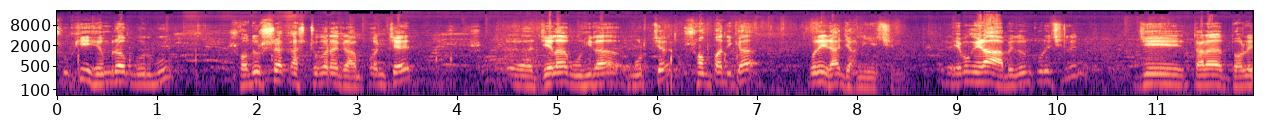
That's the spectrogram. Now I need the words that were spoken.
সুখী হেমব্রম মুর্মু সদস্যা কাষ্টকরা গ্রাম পঞ্চায়েত জেলা মহিলা মোর্চা সম্পাদিকা বলে এরা জানিয়েছেন। এবং এরা আবেদন করেছিলেন যে তারা দলে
